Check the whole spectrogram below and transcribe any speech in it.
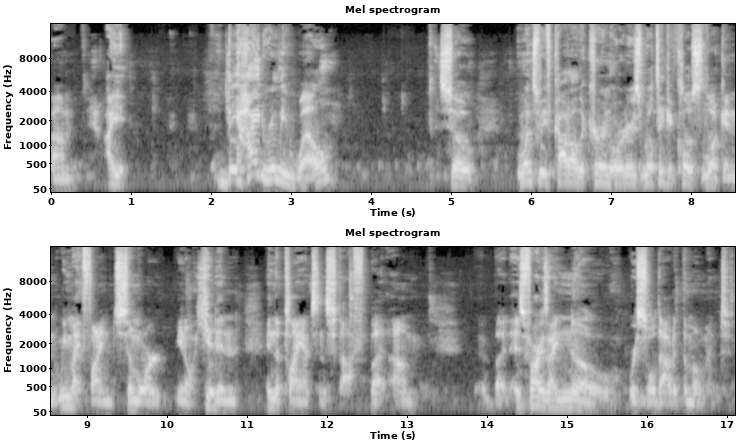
um, I they hide really well. So once we've caught all the current orders, we'll take a close look and we might find some more, you know, hidden in the plants and stuff. But um, but as far as I know, we're sold out at the moment.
